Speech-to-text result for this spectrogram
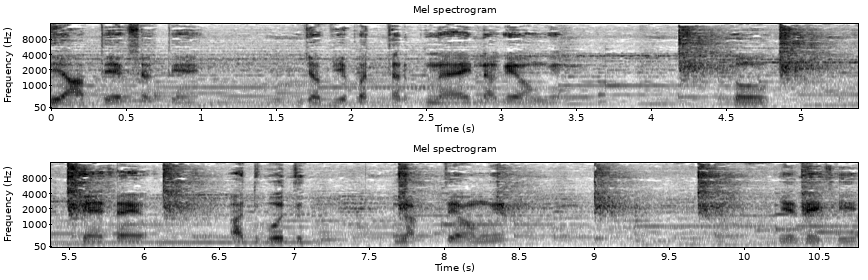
ये आप देख सकते हैं, जब ये पत्थर नए लगे होंगे तो कैसे अद्भुत लगते होंगे। ये देखिए,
